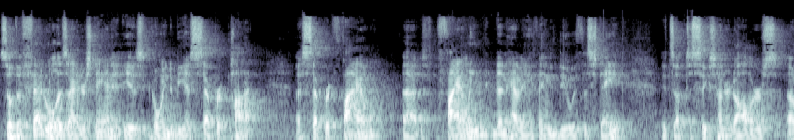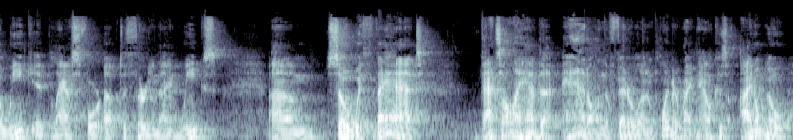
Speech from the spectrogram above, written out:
so the federal as i understand it is going to be a separate pot a separate file uh, filing it doesn't have anything to do with the state It's up to $600 a week. It lasts for up to 39 weeks. Um, so with that, that's all I have to add on the federal unemployment right now because I don't know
